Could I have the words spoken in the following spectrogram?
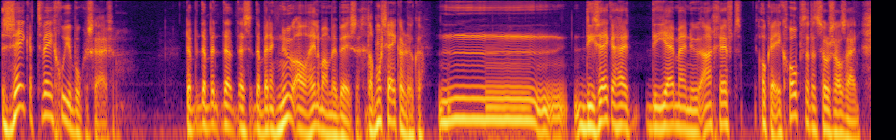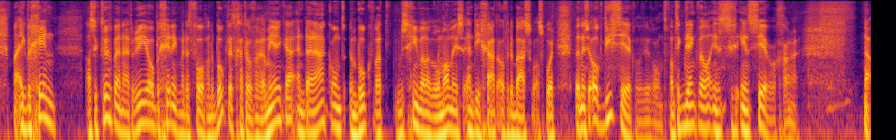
zeker twee goede boeken schrijven. Daar, daar, ben- daar, daar- daar ben ik nu al helemaal mee bezig. Dat moet zeker lukken. Mm, Die zekerheid die jij mij nu aangeeft... Oké, ik hoop dat het zo zal zijn. Maar ik begin, als ik terug ben uit Rio... begin ik met het volgende boek. Dat gaat over Amerika. En daarna komt een boek wat misschien wel een roman is... en die gaat over de basketbalsport. Dan is ook die cirkel weer rond. Want ik denk wel in, in cirkelgangen. Nou,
